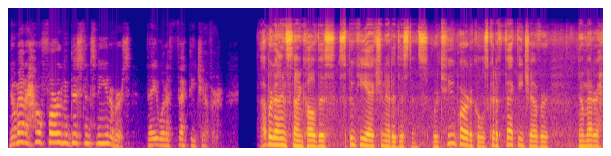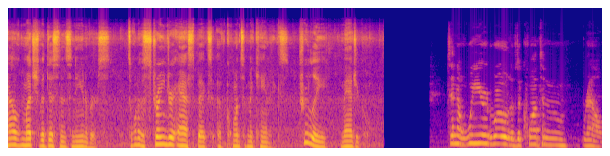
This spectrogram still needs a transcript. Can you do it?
no matter how far in the distance in the universe, they would affect each other. Albert Einstein called this spooky action at a distance, where two particles could affect each other no matter how much of a distance in the universe. It's one of the stranger aspects of quantum mechanics, truly magical. It's in a weird world of the quantum realm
